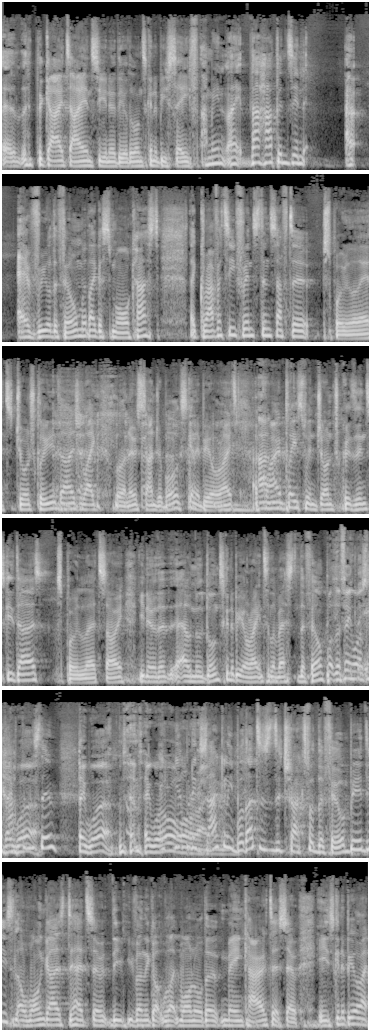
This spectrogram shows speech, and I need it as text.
uh, the guy dying, so you know the other one's going to be safe. I mean, like that happens in. Every other film with like a small cast, like Gravity, for instance, after spoiler alert, George Clooney dies, you're like, well, I know Sandra Bullock's going to be all right. A Quiet Place when John Krasinski dies, spoiler alert, sorry, you know that Emily Blunt's going to be all right until the rest of the film. But the thing was, It they were. happens, though. They were. they were all yeah, but right. exactly. But that doesn't detract from the film being decent. Oh, one guy's dead, so you've only got like one other main character, so he's going to be all right.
